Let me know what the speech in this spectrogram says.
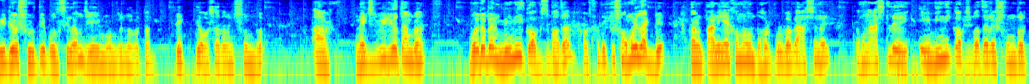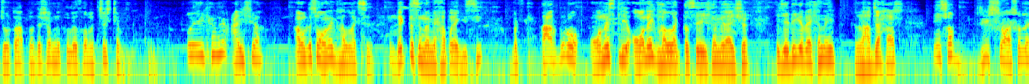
ভিডিও শুরুতেই বলছিলাম যে এই মঞ্জুরনগরটা দেখতে অসাধারণ সুন্দর। আর নেক্সট ভিডিওতে আমরা ভৈরবের মিনি কক্সবাজার অর্থাৎ একটু সময় লাগবে, কারণ পানি এখনও ভরপুরভাবে আসে নাই। তখন আসলে এই মিনি কক্সবাজারের সৌন্দর্যটা আপনাদের সামনে তুলে ধরার চেষ্টা করি। তো এইখানে আইসা আমার কাছে অনেক ভালো লাগছে। দেখতেছেন আমি হাঁপায় গেছি বাট তারপরও অনেস্টলি অনেক ভালো লাগতেছে এইখানে আইসা। এই যেদিকে দেখেন এই রাজা হাঁস এইসব দৃশ্য আসলে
